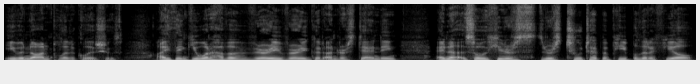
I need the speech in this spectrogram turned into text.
even non-political issues. I think you want to have a very, very good understanding. And uh, so here's there's two type of people that I feel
